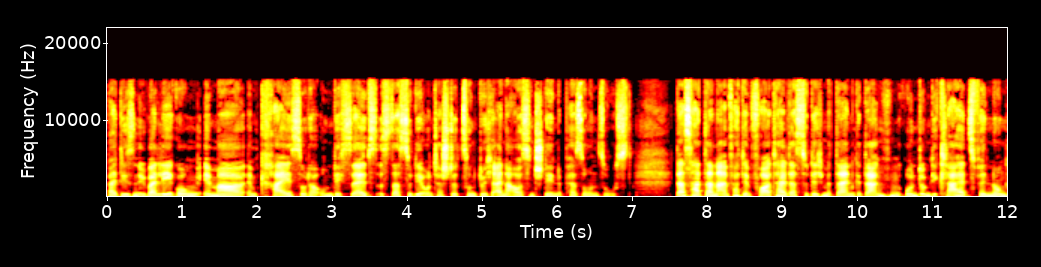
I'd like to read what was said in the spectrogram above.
bei diesen Überlegungen immer im Kreis oder um dich selbst, ist, dass du dir Unterstützung durch eine außenstehende Person suchst. Das hat dann einfach den Vorteil, dass du dich mit deinen Gedanken rund um die Klarheitsfindung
